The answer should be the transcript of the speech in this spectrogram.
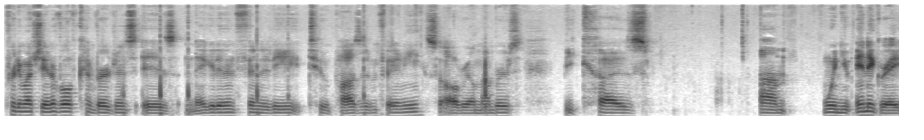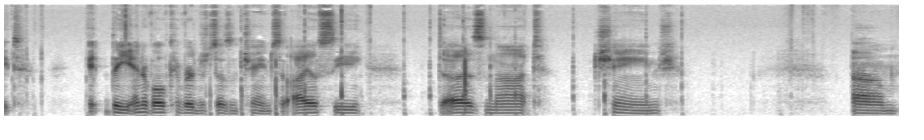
pretty much the interval of convergence is negative infinity to positive infinity, so all real numbers, because um, when you integrate, it, the interval of convergence doesn't change. So IOC does not change um,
